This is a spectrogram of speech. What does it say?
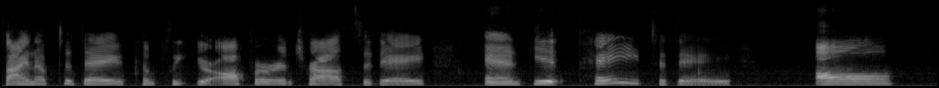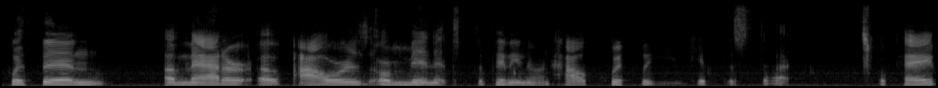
sign up today, complete your offer and trials today, and get paid today, all within a matter of hours or minutes, depending on how quickly you get this done. Okay?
